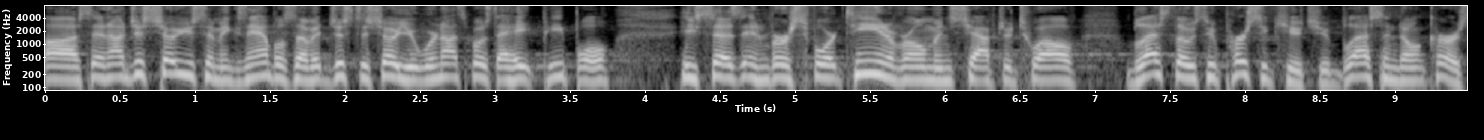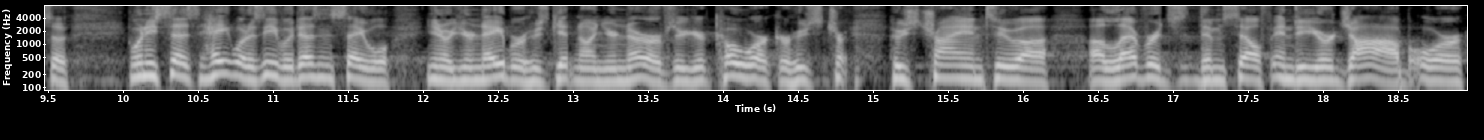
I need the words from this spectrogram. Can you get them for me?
us. And I'll just show you some examples of it just to show you we're not supposed to hate people. He says in verse 14 of Romans chapter 12, bless those who persecute you, bless and don't curse. So when he says hate what is evil, he doesn't say, well, you know, your neighbor who's getting on your nerves or your coworker who's, tr- who's trying to uh, uh, leverage themselves into your job or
